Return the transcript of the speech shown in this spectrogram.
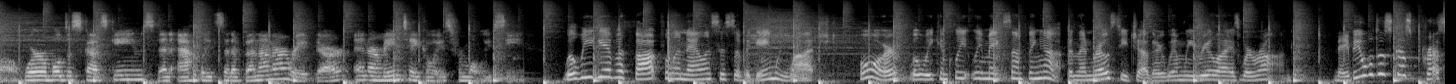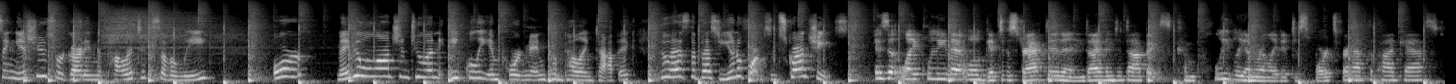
all where we'll discuss games and athletes that have been on our radar and our main takeaways from what we've seen. Will we give a thoughtful analysis of a game we watched? Or will we completely make something up and then roast each other when we realize we're wrong? Maybe we'll discuss pressing issues regarding the politics of a league, or maybe we'll launch into an equally important and compelling topic who has the best uniforms and scrunchies? Is it likely that we'll get distracted and dive into topics completely unrelated to sports for half the podcast?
